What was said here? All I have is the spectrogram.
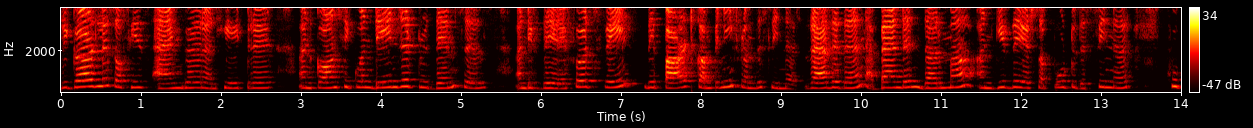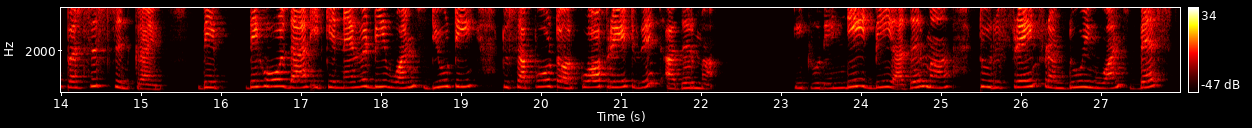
regardless of his anger and hatred and consequent danger to themselves, and if their efforts fail, they part company from the sinner rather than abandon dharma and give their support to the sinner who persists in crime. They they hold that it can never be one's duty to support or cooperate with adharma. It would indeed be adharma to refrain from doing one's best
